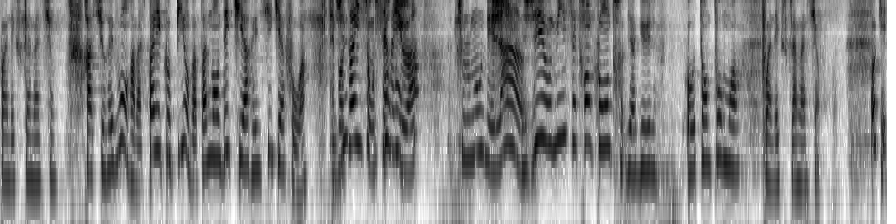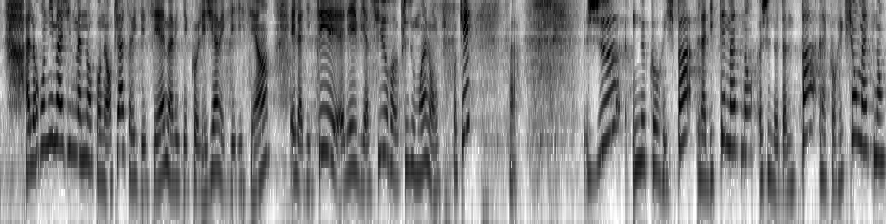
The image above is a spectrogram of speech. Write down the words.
Point d'exclamation. Rassurez-vous, on ramasse pas les copies, on va pas demander qui a réussi, qui a faux. hein. C'est pourtant, juste ils sont sérieux. Hein. Tout le monde est là. euh. J'ai omis cette rencontre, virgule. Autant pour moi, point d'exclamation. Ok. Alors on imagine maintenant qu'on est en classe avec des CM, avec des collégiens, avec des lycéens, et la dictée, elle est bien sûr plus ou moins longue. Ok? Voilà. Je ne corrige pas la dictée maintenant. Je ne donne pas la correction maintenant.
